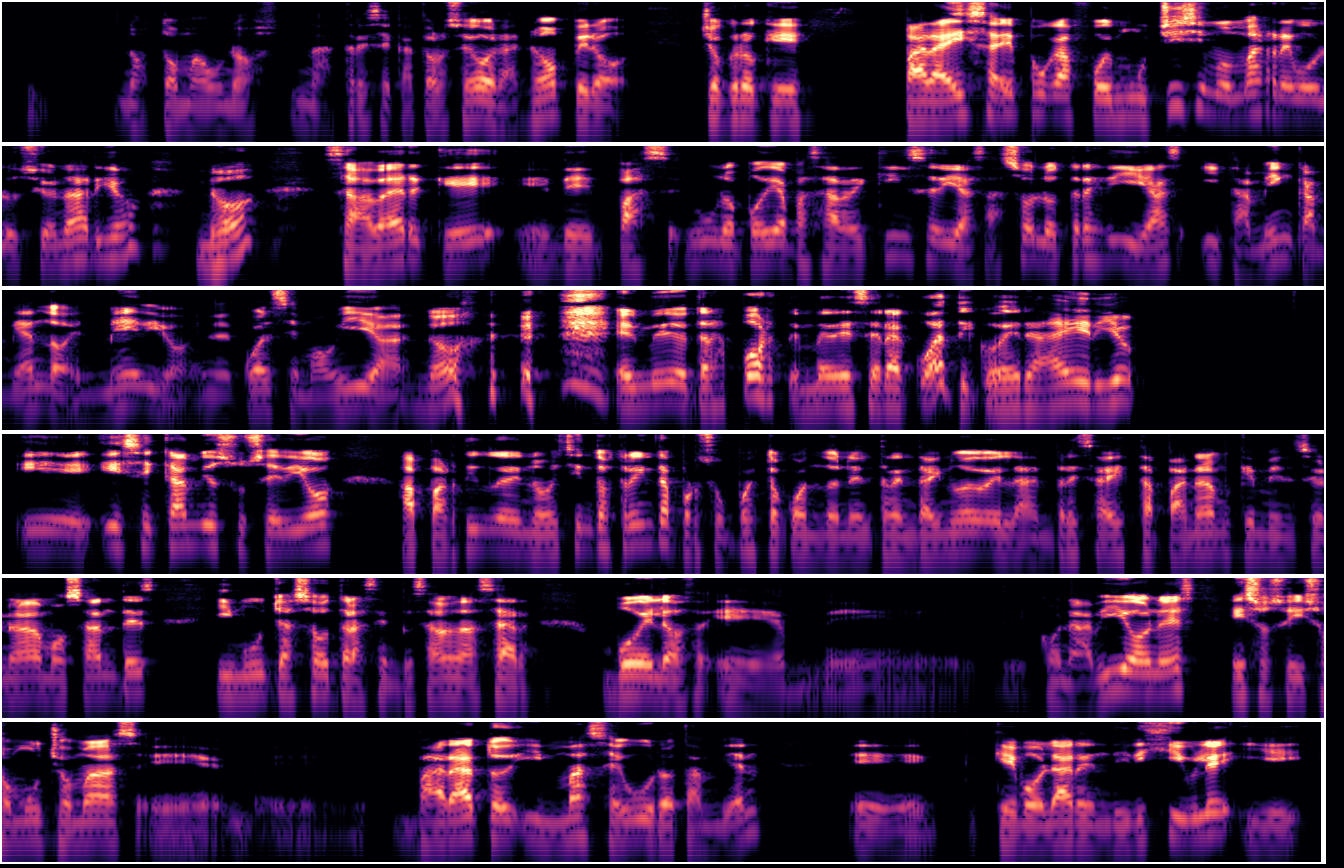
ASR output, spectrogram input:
nos toma unos, unas 13, 14 horas, ¿no? Pero yo creo que para esa época fue muchísimo más revolucionario, ¿no? Saber que eh, de uno podía pasar de 15 días a solo 3 días y también cambiando el medio en el cual se movía, ¿no? el medio de transporte, en vez de ser acuático, era aéreo. Eh, ese cambio sucedió a partir de 1930, por supuesto cuando en el 39 la empresa esta Panam que mencionábamos antes y muchas otras empezaron a hacer vuelos eh, con aviones, eso se hizo mucho más eh, barato y más seguro también eh, que volar en dirigible y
